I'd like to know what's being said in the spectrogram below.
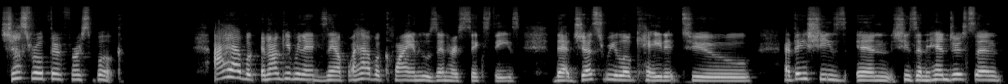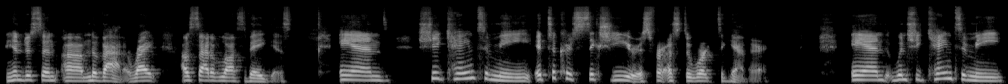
just wrote their first book. I have, a, and I'll give you an example. I have a client who's in her 60s that just relocated to, I think she's in, she's in Henderson, Henderson, um, Nevada, right outside of Las Vegas. And she came to me. It took her six years for us to work together. And when she came to me,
